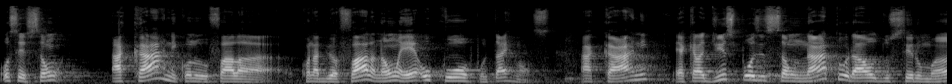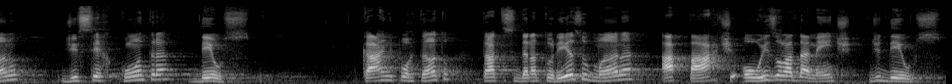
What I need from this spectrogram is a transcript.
Ou seja, são a carne, quando fala, quando a Bíblia fala, não é o corpo, tá, irmãos? A carne é aquela disposição natural do ser humano de ser contra Deus. Carne, portanto, trata-se da natureza humana à parte ou isoladamente de Deus.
